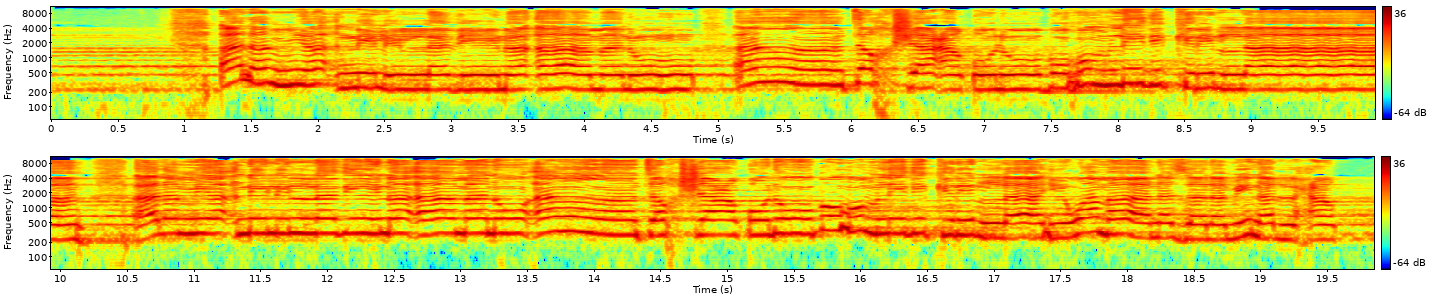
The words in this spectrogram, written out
ألم يأن للذين آمنوا أن تخشع قلوبهم لذكر الله؟ ألم يأن للذين آمنوا أن تخشع قلوبهم لذكر الله وما نزل من الحق؟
